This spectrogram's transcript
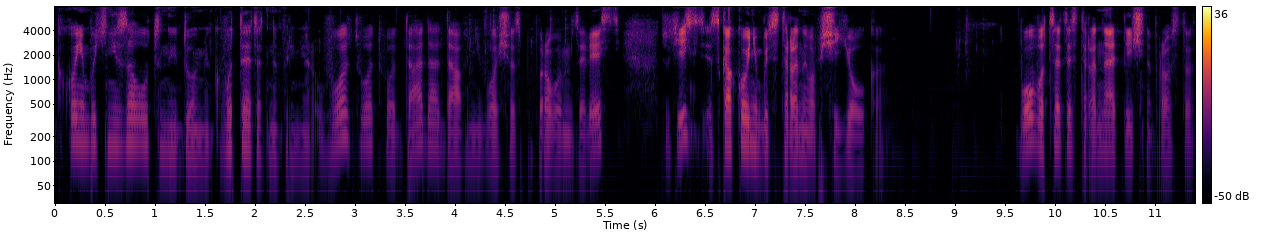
Какой-нибудь незалутанный домик. Вот этот, например. Вот-вот-вот. Да-да-да, в него сейчас попробуем залезть. Тут есть с какой-нибудь стороны вообще елка. Во, вот с этой стороны отлично просто.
